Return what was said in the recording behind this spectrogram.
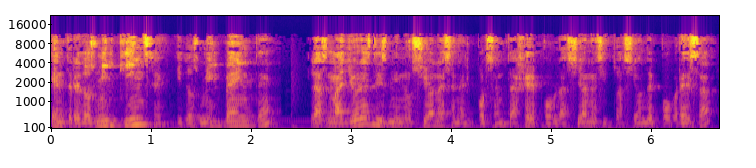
Entre 2015 y 2020, las mayores disminuciones en el porcentaje de población en situación de pobreza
